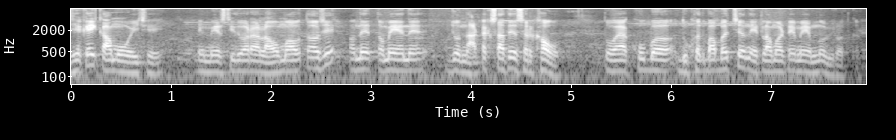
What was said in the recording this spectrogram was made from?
જે કંઈ કામો હોય છે એ મેરસી દ્વારા લાવવામાં આવતા હોય છે અને તમે એને જો નાટક સાથે સરખાવો, તો આ ખૂબ દુઃખદ બાબત છે અને એટલા માટે મેં એમનો વિરોધ કર્યો.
